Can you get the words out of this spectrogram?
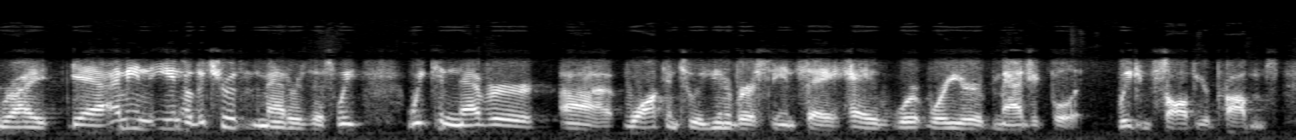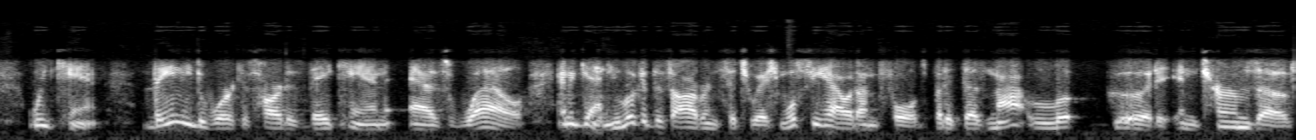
Right. Yeah. I mean, you know, the truth of the matter is this: we we can never uh, walk into a university and say, "Hey, we're, we're your magic bullet. We can solve your problems." We can't. They need to work as hard as they can as well. And again, you look at this Auburn situation. We'll see how it unfolds, but it does not look good in terms of,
